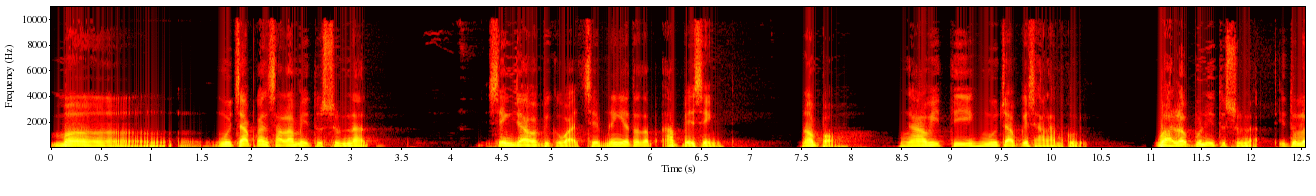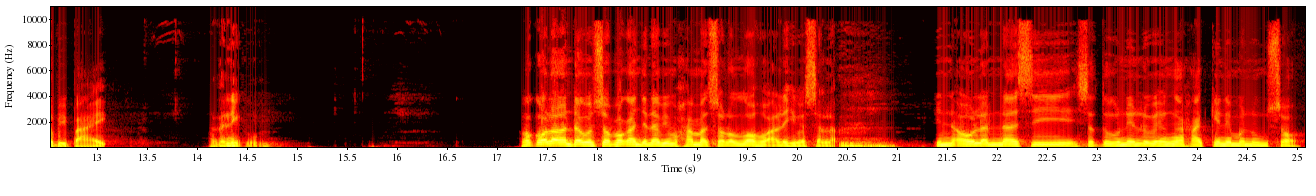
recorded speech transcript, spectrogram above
mengucapkan salam itu sunat, sing jawab iku wajib ning ya tetep apik sing. Napa? Ngawiti ngucapke salamku. Walaupun itu sunat itu lebih baik. Ngoten niku. Wa qala sapa kanjeng Nabi Muhammad sallallahu alaihi wasallam. Inna aulan nasi setuhune luweh ngahakine menungso.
